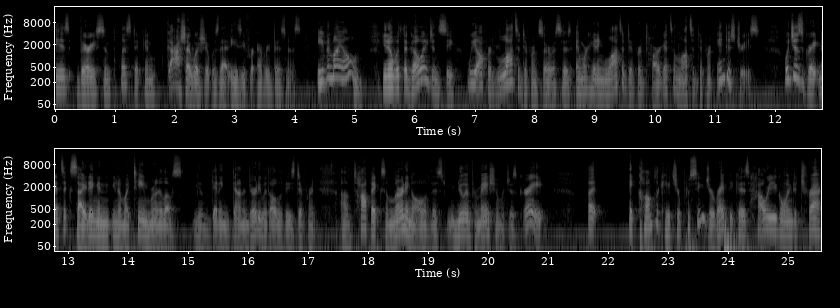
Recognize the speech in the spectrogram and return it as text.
is very simplistic. And gosh, I wish it was that easy for every business, even my own. You know, with the Go agency, we offered lots of different services and we're hitting lots of different targets and lots of different industries, which is great and it's exciting. And, you know, my team really loves, you know, getting down and dirty with all of these different um, topics and learning all of this new information, which is great. But it complicates your procedure, right? Because how are you going to track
